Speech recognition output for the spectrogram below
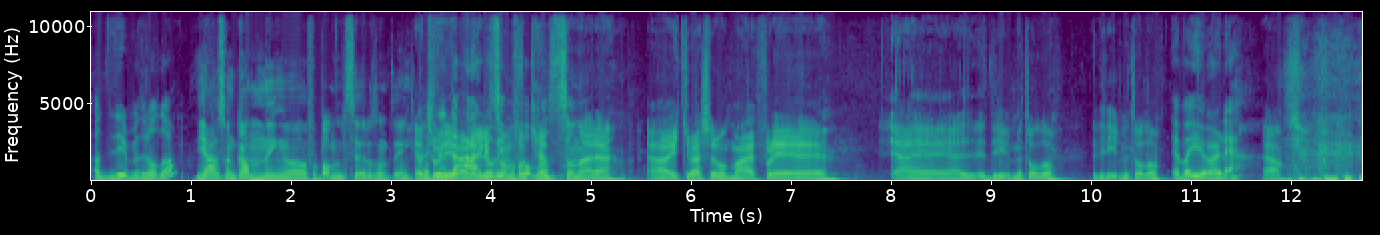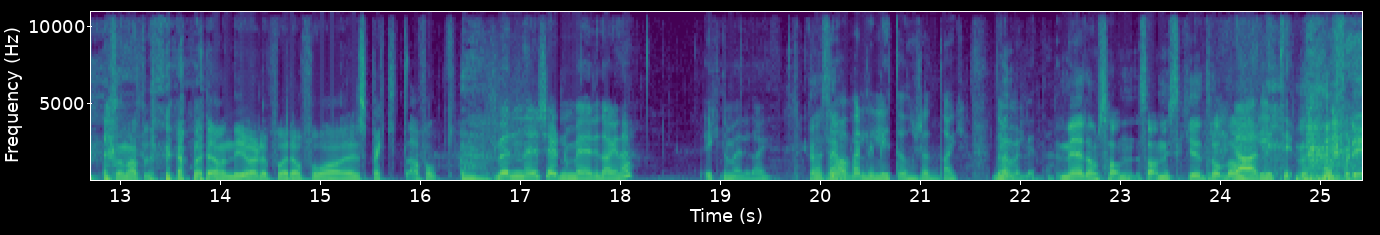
At de driver med trolldom? Ja, sånn ganning og forbannelser og sånne ting. Jeg Kanskje tror de gjør det litt sånn for kødd. Sånn derre ja, Ikke vær slem mot meg, fordi jeg, jeg driver med trolldom. Jeg driver med trolldom. Jeg bare gjør det. Ja. Sånn at ja, Men de gjør det for å få respekt av folk. Men skjer det noe mer i dag, da? Ikke noe mer i dag. Si Det var veldig lite som skjedde i dag. Det var veldig lite. mer om san, samisk trolldom? Ja, litt til. Fordi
